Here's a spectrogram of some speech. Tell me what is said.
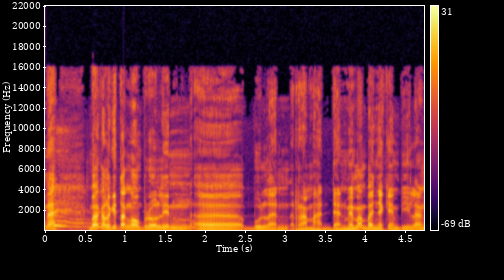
Mbak kalau kita ngobrolin eh, bulan Ramadan, memang banyak yang bilang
